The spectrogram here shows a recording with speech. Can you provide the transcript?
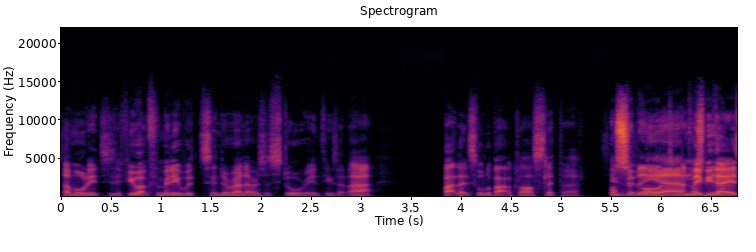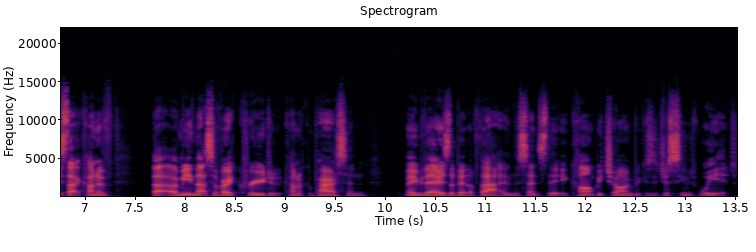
some audiences. If you weren't familiar with Cinderella as a story and things like that, the fact that it's all about a glass slipper seems a bit Possibly, odd. yeah, and maybe there is that kind of that. I mean, that's a very crude kind of comparison. Maybe there is a bit of that in the sense that it can't be charming because it just seems weird.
